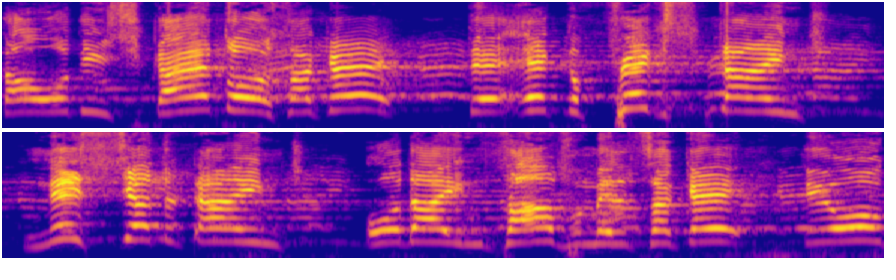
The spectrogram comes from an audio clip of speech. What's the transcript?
ਤਾਂ ਉਹਦੀ ਸ਼ਿਕਾਇਤ ਹੋ ਸਕੇ ਤੇ ਇੱਕ ਫਿਕਸ ਟਾਈਮ 'ਚ, ਨਿਸ਼ਚਿਤ ਟਾਈਮ 'ਚ ਉਹਦਾ ਇਨਸਾਫ ਮਿਲ ਸਕੇ ਤੇ ਉਹ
